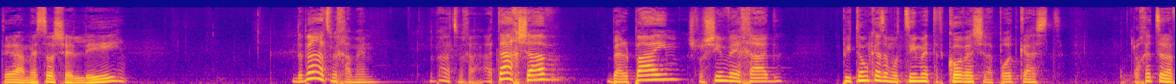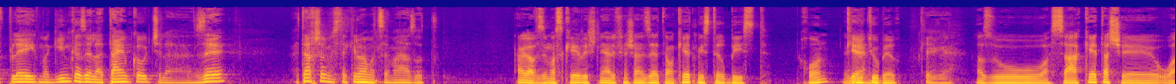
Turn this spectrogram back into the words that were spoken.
תראה, המסר שלי, דבר על עצמך, מן. דבר על עצמך. אתה עכשיו, ב-2031, פתאום כזה מוצאים את הקובץ של הפודקאסט, לוחץ עליו play, מגיעים כזה ל time code של הזה, ואתה עכשיו מסתכל במצלמה הזאת. אגב, זה מזכיר לי שנייה לפני שאני זה, אתה מכיר את מיסטר ביסט, נכון? כן. יוטיובר. כן, כן. אז הוא עשה קטע שהוא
